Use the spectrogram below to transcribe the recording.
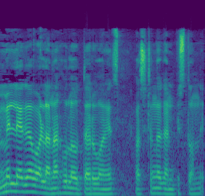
ఎమ్మెల్యేగా వాళ్ళు అనర్హులు అవుతారు అనేది స్పష్టంగా కనిపిస్తుంది.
